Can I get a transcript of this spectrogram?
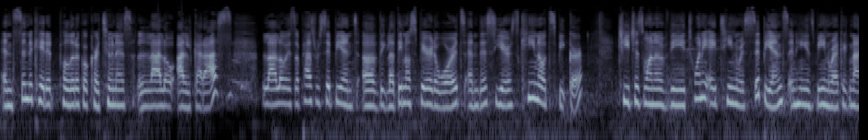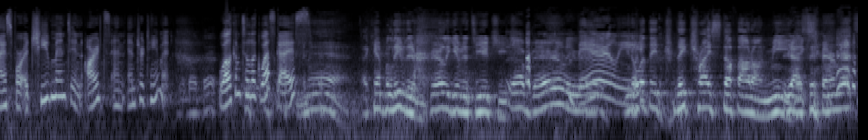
and syndicated political cartoonist Lalo Alcaraz. Lalo is a past recipient of the Latino Spirit Awards and this year's keynote speaker. Cheech is one of the 2018 recipients, and he is being recognized for achievement in arts and entertainment. Welcome to Look West, guys. Man. I can't believe they're barely giving it to you, Cheech. Yeah, barely. Really. Barely. You know what? They they try stuff out on me. Yes. They experiment.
